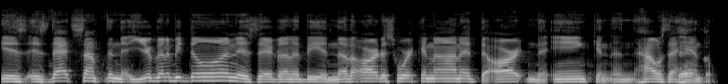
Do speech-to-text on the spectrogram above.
is is that something that you're going to be doing? Is there going to be another artist working on it? The art and the ink, and, and how is that There- handled?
